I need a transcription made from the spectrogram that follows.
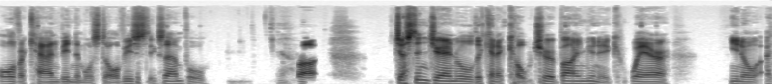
Oliver Kahn being the most obvious example, yeah. but just in general, the kind of culture at Bayern Munich, where, you know, a,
